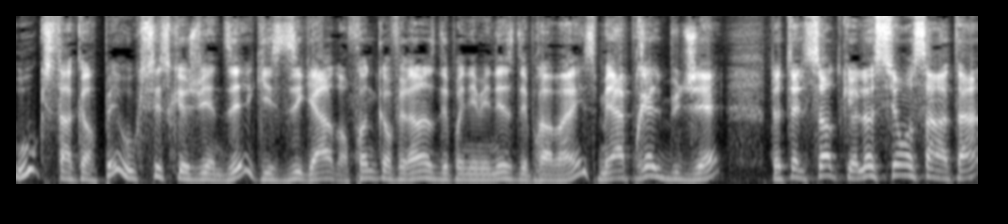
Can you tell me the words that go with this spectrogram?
ou que c'est encore pire, ou que c'est ce que je viens de dire, qu'il se dit, garde, on fera une conférence des premiers ministres des provinces, mais après le budget, de telle sorte que là, si on s'entend,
